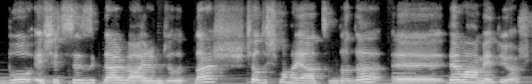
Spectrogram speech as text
Bu eşitsizlikler ve ayrımcılıklar çalışma hayatında da e, devam ediyor.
